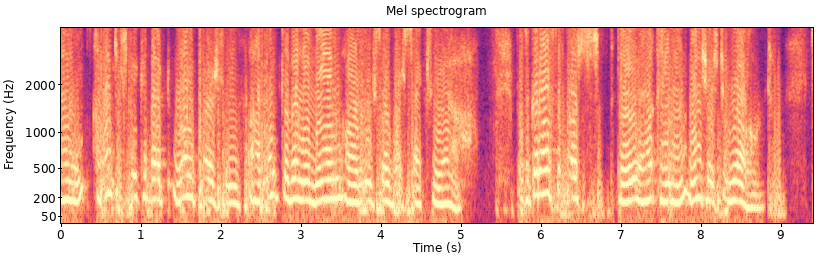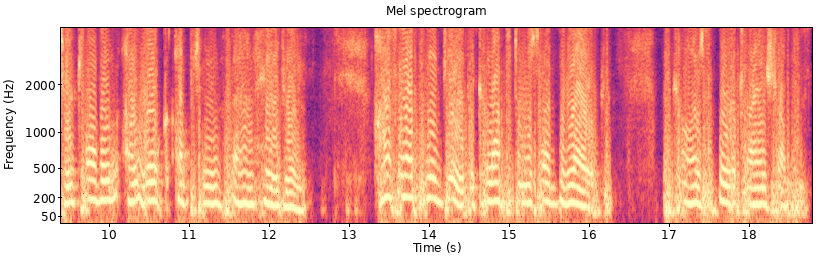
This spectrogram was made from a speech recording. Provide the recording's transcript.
Um, I want to speak about one person. I won't give any name or who what sex they are. But they got off the bus they, uh, in Winchester Road to travel or walk up to uh, Hillview. Halfway up Hillview, they collapsed on the side of the road because they were carrying shopping.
